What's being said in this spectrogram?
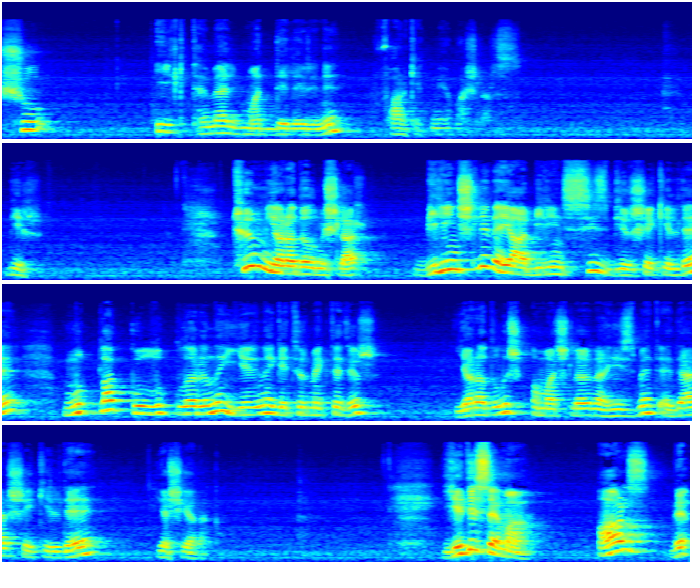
şu ilk temel maddelerini fark etmeye başlarız. Bir, tüm yaratılmışlar bilinçli veya bilinçsiz bir şekilde mutlak kulluklarını yerine getirmektedir. Yaratılış amaçlarına hizmet eder şekilde yaşayarak. Yedi sema, arz ve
